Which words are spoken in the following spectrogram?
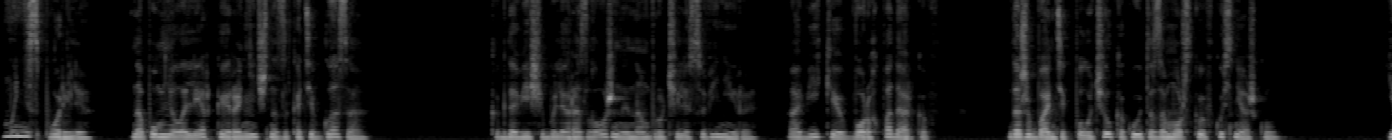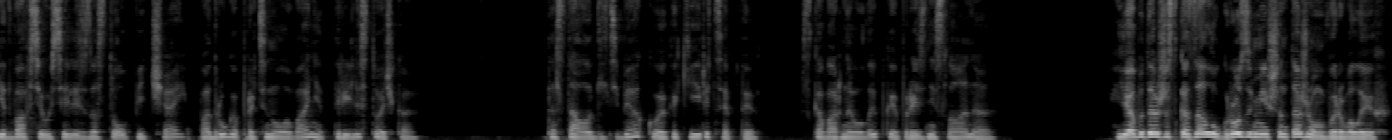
«Мы не спорили», – напомнила Лерка, иронично закатив глаза. Когда вещи были разложены, нам вручили сувениры, а Вике – ворох подарков. Даже бантик получил какую-то заморскую вкусняшку. Едва все уселись за стол пить чай, подруга протянула Ване три листочка. «Достала для тебя кое-какие рецепты», — с коварной улыбкой произнесла она. «Я бы даже сказал, угрозами и шантажом вырвала их»,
